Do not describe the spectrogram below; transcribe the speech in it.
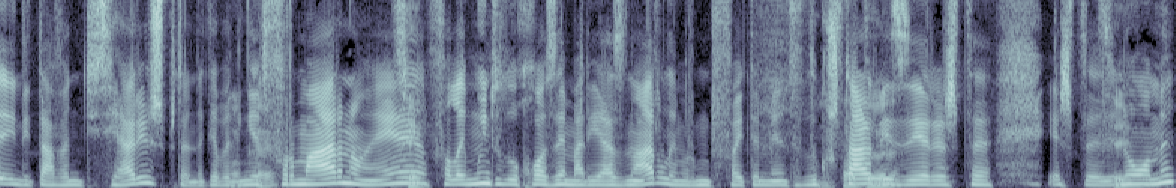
editava noticiários, portanto, acabadinha okay. de formar, não é? Sim. Falei muito do José Maria Aznar, lembro-me perfeitamente de gostar de dizer este, este nome.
